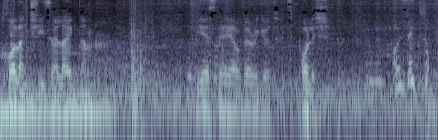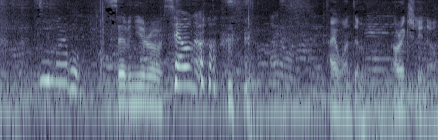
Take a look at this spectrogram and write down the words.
Holland cheese, I like them. Yes, they are very good. It's Polish. Oh, 6, 7 Euro. Seven euros. Hell no. I don't want I want them. Or actually, no.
